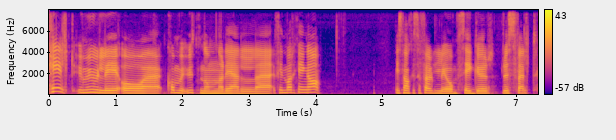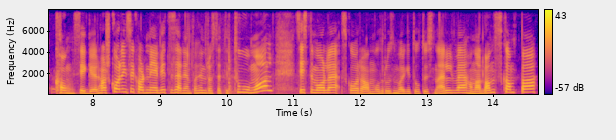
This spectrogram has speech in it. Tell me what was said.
helt umulig å komme utenom når det gjelder finnmarkinger. Vi snakker selvfølgelig om Sigurd Rusfeldt. Kong Sigurd har skåringsrekorden i Eliteserien på 172 mål. Siste målet skåra han mot Rosenborg i 2011. Han har landskamper,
